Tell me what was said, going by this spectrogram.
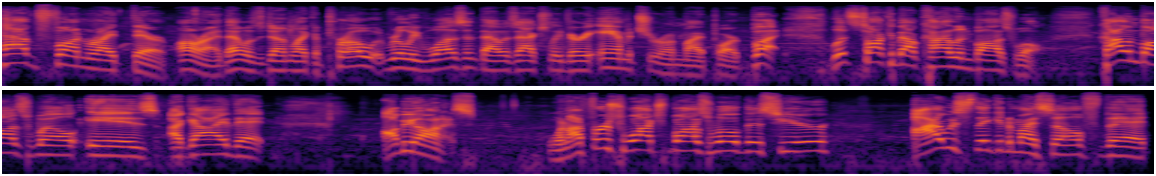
Have fun right there. All right, that was done like a pro. It really wasn't. That was actually very amateur on my part. But let's talk about Kylan Boswell. Kylan Boswell is a guy that, I'll be honest, when I first watched Boswell this year, I was thinking to myself that,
